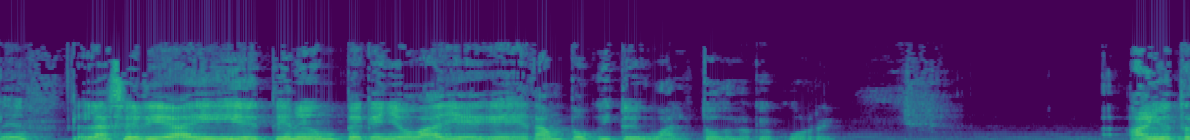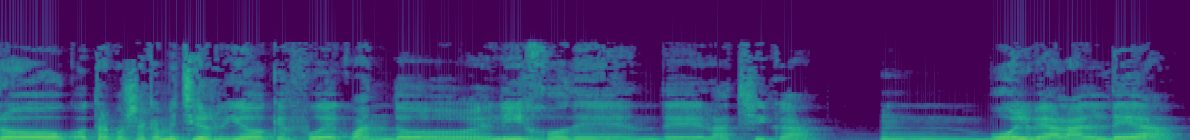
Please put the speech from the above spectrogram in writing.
eh, la serie ahí tiene un pequeño valle que da un poquito igual todo lo que ocurre. Hay otra cosa que me chirrió, que fue cuando el hijo de, la chica mm, vuelve a la aldea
